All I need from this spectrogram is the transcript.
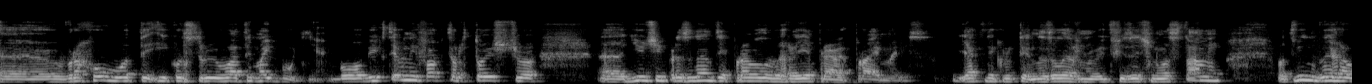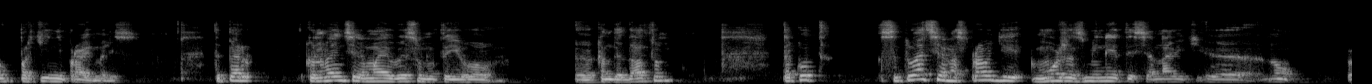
е, враховувати і конструювати майбутнє. Бо об'єктивний фактор той, що е, діючий президент, як правило, виграє праймеріс. Як не крути, незалежно від фізичного стану, от він виграв партійний праймеріс. Тепер конвенція має висунути його е, кандидатом. Так от ситуація насправді може змінитися навіть ну, Е,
